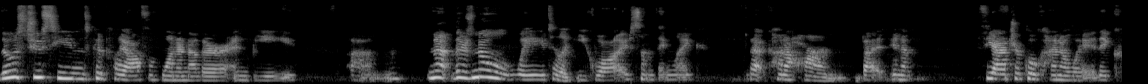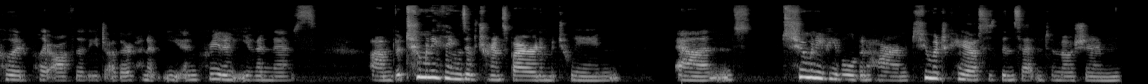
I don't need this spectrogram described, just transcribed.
Those two scenes could play off of one another and be um, not. There's no way to like equalize something like that kind of harm, but in a theatrical kind of way, they could play off of each other, kind of and create an evenness. Um, but too many things have transpired in between, and too many people have been harmed. Too much chaos has been set into motion,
